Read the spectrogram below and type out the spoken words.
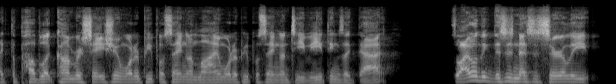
like the public conversation. What are people saying online? What are people saying on TV? Things like that. So I don't think this is necessarily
